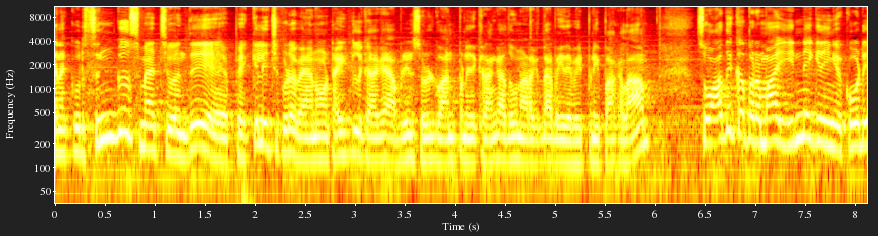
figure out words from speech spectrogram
எனக்கு ஒரு சிங்கிள்ஸ் மேட்ச் வந்து பெக்கிலிச்சு கூட வேணும் டைட்டிலுக்காக அப்படின்னு சொல்லிட்டு வான் பண்ணியிருக்காங்க அதுவும் நடக்குதா அப்படி இதை வெயிட் பண்ணி பார்க்கலாம். ஸோ அதுக்கப்புறமா இன்றைக்கி நீங்கள் கோடி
